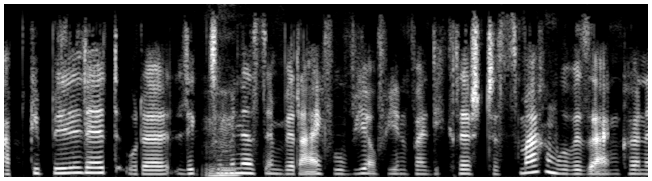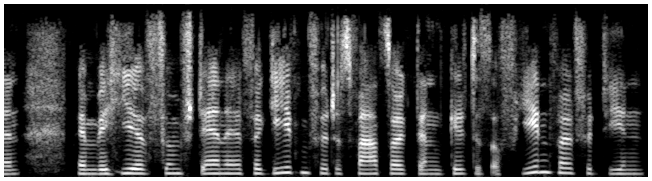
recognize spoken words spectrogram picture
abgebildet oder liegt mhm. zumindest im Bereich, wo wir auf jeden Fall die Crashtests machen, wo wir sagen können, wenn wir hier fünf Sterne vergeben für das Fahrzeug, dann gilt es auf jeden Fall für den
